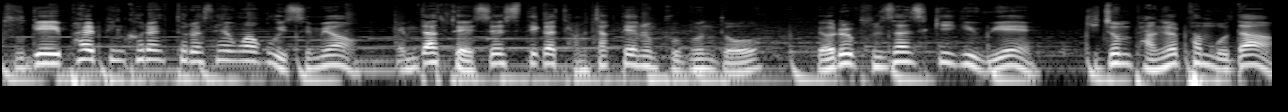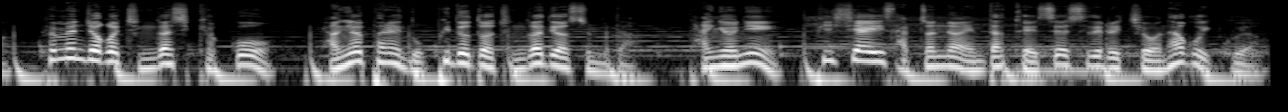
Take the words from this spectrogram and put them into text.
두 개의 8핀 커넥터를 사용하고 있으며 M.2 SSD가 장착되는 부분도 열을 분산시키기 위해 기존 방열판보다 표면적을 증가시켰고 방열판의 높이도 더 증가되었습니다. 당연히 PCI 4.0 M.2 SSD를 지원하고 있고요.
